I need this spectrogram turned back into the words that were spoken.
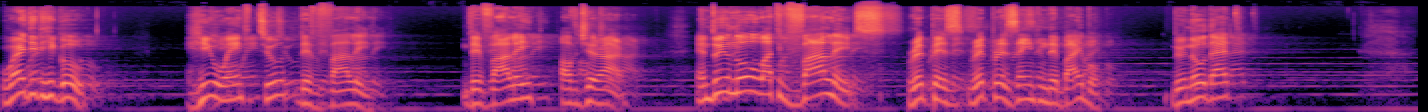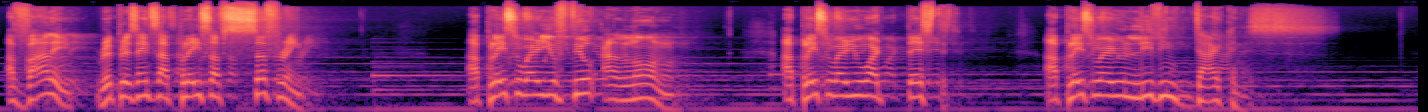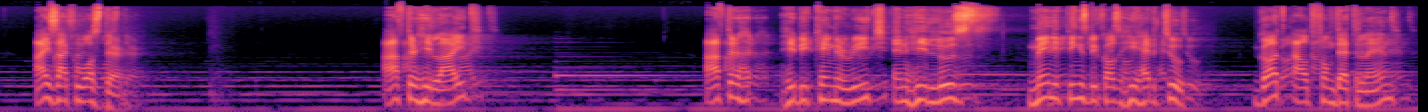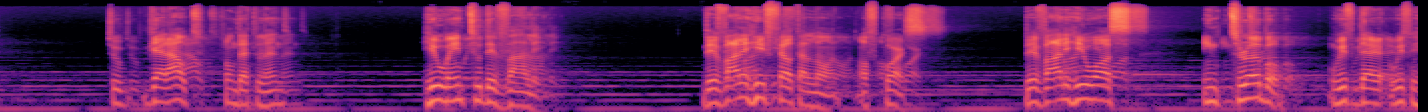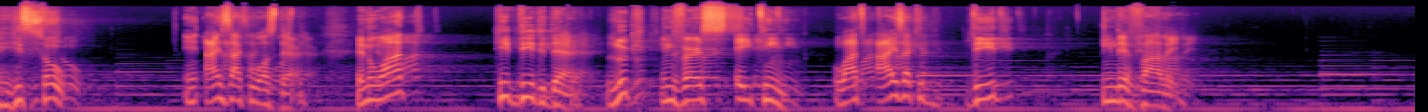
Where did he go? He went to the valley, the valley of Gerar. And do you know what valleys represent in the Bible? Do you know that? A valley represents a place of suffering, a place where you feel alone, a place where you are tested, a place where you live in darkness. Isaac was there. After he lied, after he became rich and he lost many things because he had to got out from that land to get out from that land he went to the valley The valley he felt alone, of course. The valley he was in trouble with, their, with his soul. And Isaac was there. And what he did there? Look in verse 18. What Isaac did in the valley.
